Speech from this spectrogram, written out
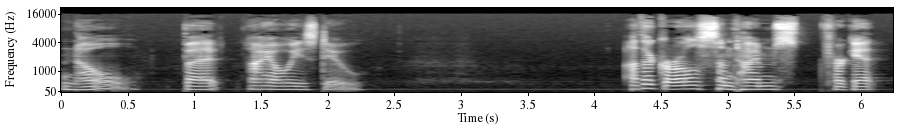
know, but I always do. Other girls sometimes forget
